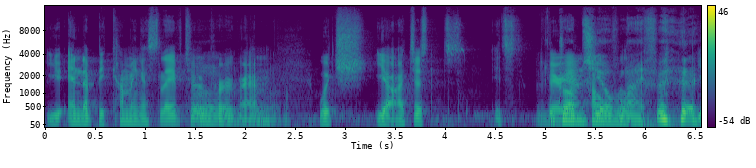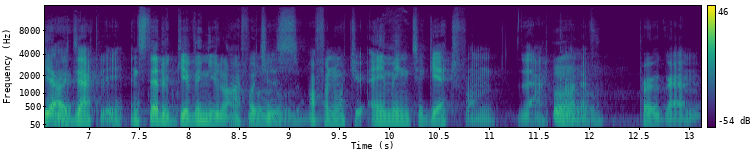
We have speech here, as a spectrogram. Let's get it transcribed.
you end up becoming a slave to a program, which yeah, I just it's very Robs you of life. yeah, exactly. Instead of giving you life, which is often what you're aiming to get from that kind of program,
